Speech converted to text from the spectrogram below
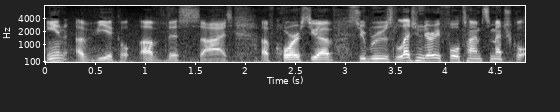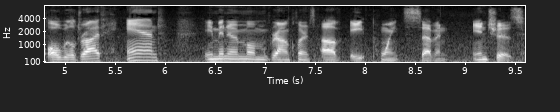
in a vehicle of this size. Of course, you have Subaru's legendary full-time symmetrical all-wheel drive and a minimum ground clearance of 8.7 inches.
